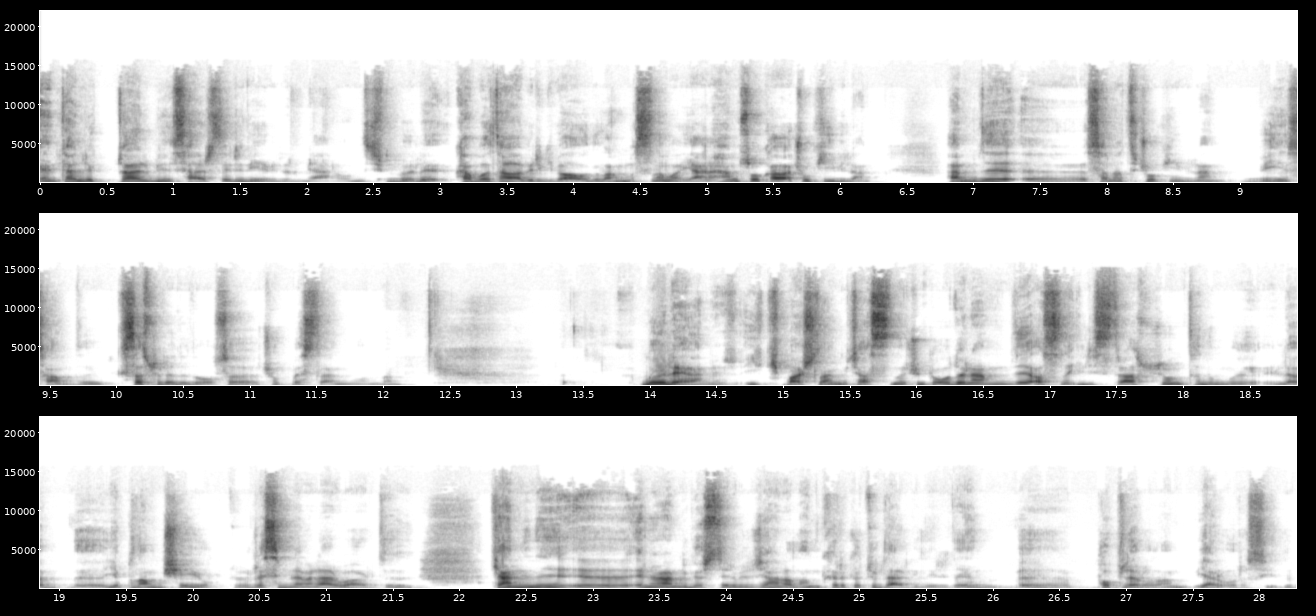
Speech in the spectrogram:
entelektüel bir serseri diyebilirim yani onun için. Böyle kaba tabir gibi algılanmasın ama yani hem sokağı çok iyi bilen, hem de e, sanatı çok iyi bilen bir insandı. Kısa sürede de olsa çok beslendim ondan. Böyle yani ilk başlangıç aslında. Çünkü o dönemde aslında illüstrasyon tanımıyla e, yapılan bir şey yoktu. Resimlemeler vardı. Kendini e, en önemli gösterebileceğin alan karikatür dergileriydi. En e, popüler olan yer orasıydı.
